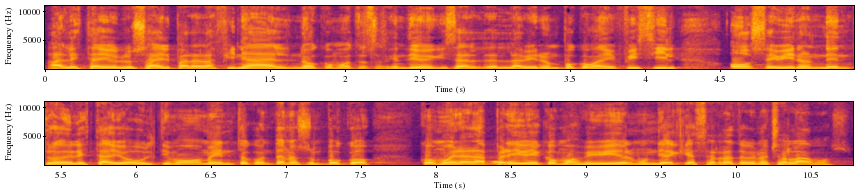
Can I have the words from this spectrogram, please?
al Estadio Lusail para la final, no como otros argentinos que quizás la la vieron un poco más difícil o se vieron dentro del estadio a último momento. Contanos un poco cómo era la previa y cómo has vivido el Mundial que hace rato que no charlamos.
